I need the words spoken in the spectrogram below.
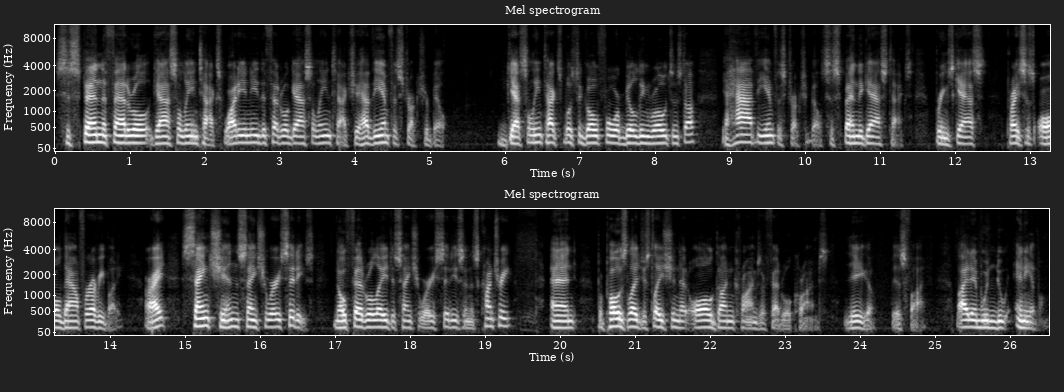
Suspend the federal gasoline tax. Why do you need the federal gasoline tax? You have the infrastructure bill. Gasoline tax supposed to go for building roads and stuff. You have the infrastructure bill. Suspend the gas tax. Brings gas prices all down for everybody. All right? Sanction sanctuary cities. No federal aid to sanctuary cities in this country. And propose legislation that all gun crimes are federal crimes. There you go. There's five. Biden wouldn't do any of them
